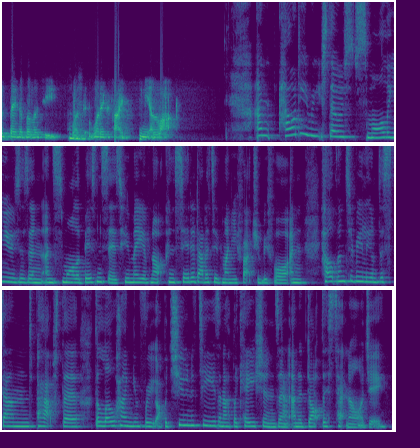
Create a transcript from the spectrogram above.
sustainability, mm-hmm. what, what excites me a lot. And how do you reach those smaller users and, and smaller businesses who may have not considered additive manufacturing before and help them to really understand perhaps the, the low hanging fruit opportunities and applications and, and adopt this technology?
